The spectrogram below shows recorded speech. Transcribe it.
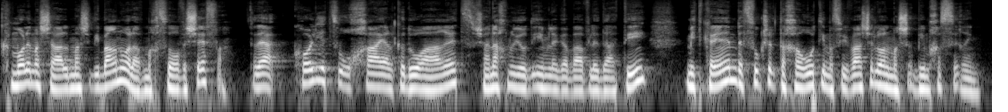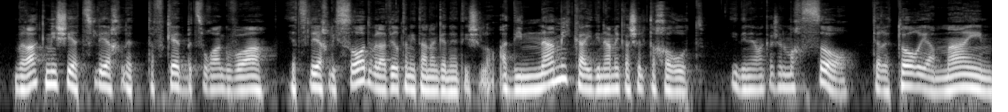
כמו למשל מה שדיברנו עליו, מחסור ושפע. אתה יודע, כל יצור חי על כדור הארץ, שאנחנו יודעים לגביו לדעתי, מתקיים בסוג של תחרות עם הסביבה שלו על משאבים חסרים. ורק מי שיצליח לתפקד בצורה גבוהה, יצליח לשרוד ולהעביר את המטען הגנטי שלו. הדינמיקה היא דינמיקה של תחרות, היא דינמיקה של מחסור, טריטוריה, מים,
